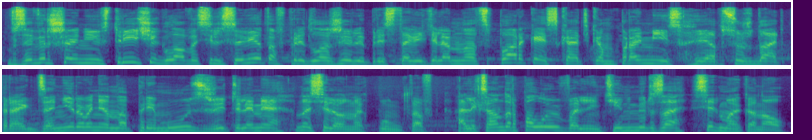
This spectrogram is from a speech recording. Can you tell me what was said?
В завершении встречи главы сельсоветов предложили представителям нацпарка искать компромисс и обсуждать проект зонирования напрямую с жителями населенных пунктов. Александр Полуев, Валентин Мирза, Седьмой канал.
